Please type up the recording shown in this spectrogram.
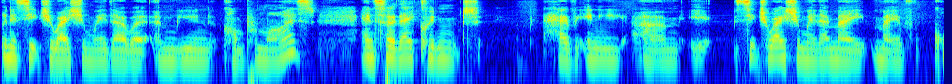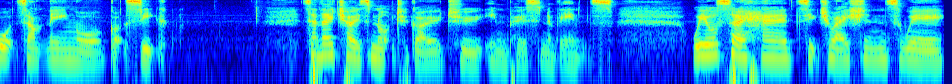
in a situation where they were immune compromised and so they couldn't have any um, situation where they may may have caught something or got sick. So they chose not to go to in person events. We also had situations where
